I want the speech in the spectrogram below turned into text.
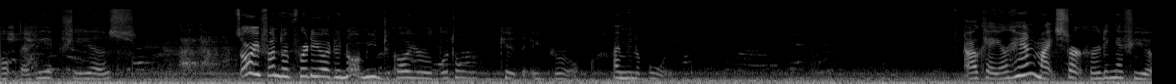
Oh, there he, she is. Sorry, Funtime Freddy, I did not mean to call your little kid a girl. I mean a boy. Okay, your hand might start hurting if you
